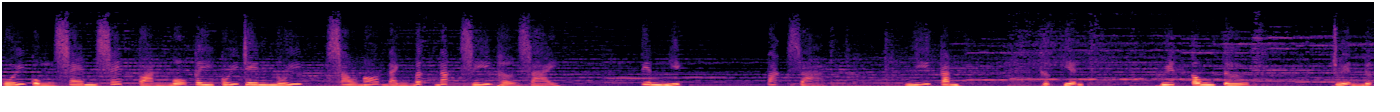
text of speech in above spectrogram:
cuối cùng xem xét toàn bộ cây cối trên núi, sau đó đành bất đắc dĩ thở dài. Tiên nhịp, tác giả, nhĩ căn, thực hiện, huyết công từ. Chuyện được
